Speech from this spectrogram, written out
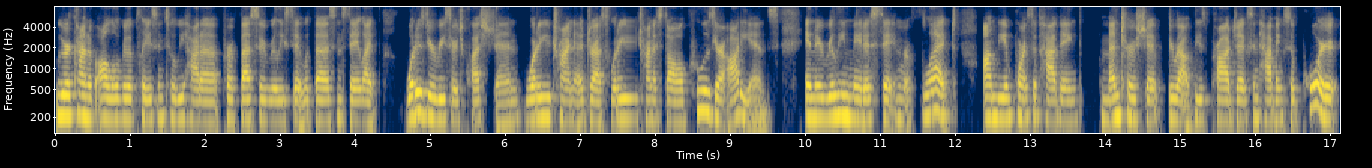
we were kind of all over the place until we had a professor really sit with us and say, like, what is your research question? What are you trying to address? What are you trying to solve? Who is your audience? And it really made us sit and reflect on the importance of having mentorship throughout these projects and having support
